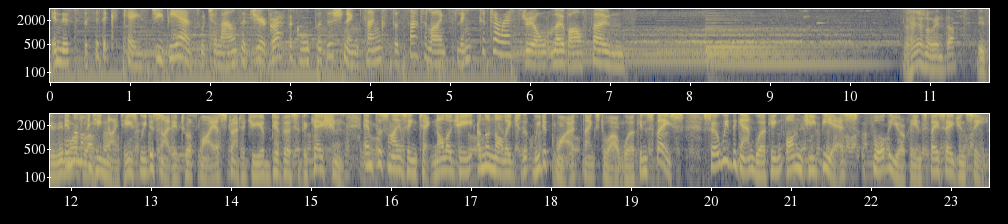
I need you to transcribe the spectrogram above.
In this specific case, GPS, which allows a geographical positioning thanks to satellites linked to terrestrial mobile phones. In the 1990s, we decided to apply a strategy of diversification, emphasizing technology and the knowledge that we'd acquired thanks to our work in space. So we began working on GPS for the European Space Agency.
